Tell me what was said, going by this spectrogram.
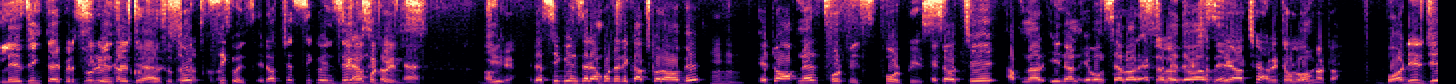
গ্লেজিং টাইপের সিকোয়েন্সের। সিকোয়েন্স এটা হচ্ছে সিকোয়েন্সের। হ্যাঁ। এটা সিকোয়েন্সের এমব্রয়ডারি কাজ করা হবে। এটা আপনার ফোর পিস ফোর পিস এটা হচ্ছে আপনার ইনান এবং সেলোয়ার একসাথে দেওয়া আছে। আর এটা হলো এবং ওন্নাটা বডির যে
